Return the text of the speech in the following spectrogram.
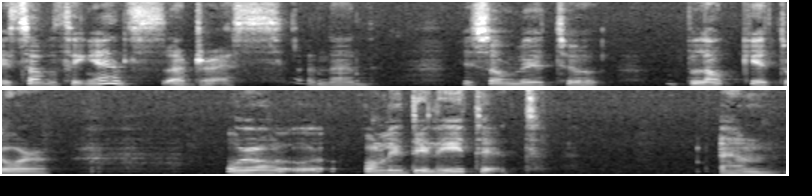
It's something else address. And then it's only to block it or or only delete it. Um,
